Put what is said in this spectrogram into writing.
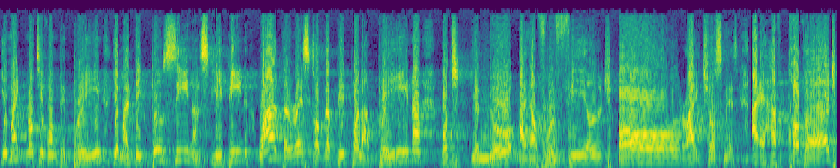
You might not even be praying. You might be dozing and sleeping while the rest of the people are praying. But you know I have fulfilled all righteousness. I have covered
